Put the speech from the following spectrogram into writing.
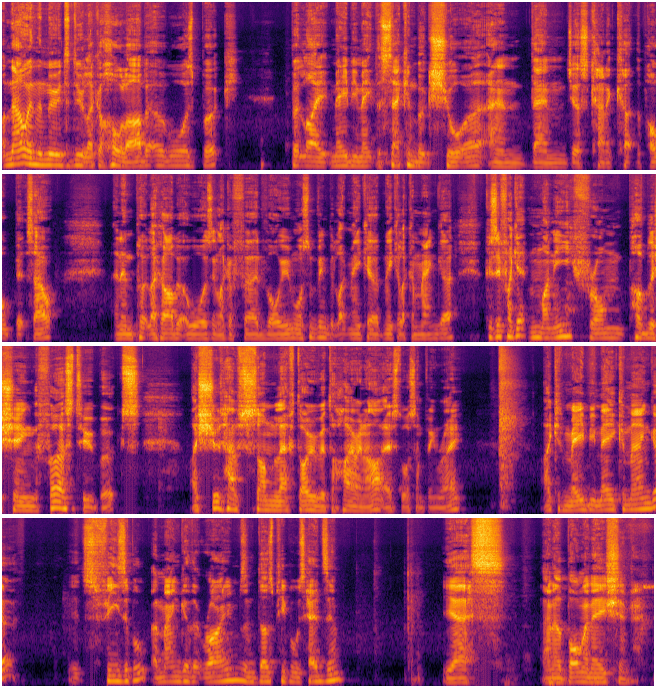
I'm now in the mood to do like a whole Arbiter Wars book, but like maybe make the second book shorter and then just kind of cut the pulp bits out, and then put like Arbiter Wars in like a third volume or something. But like make a make it like a manga, because if I get money from publishing the first two books, I should have some left over to hire an artist or something, right? I could maybe make a manga. It's feasible, a manga that rhymes and does people's heads in. Yes, an abomination.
